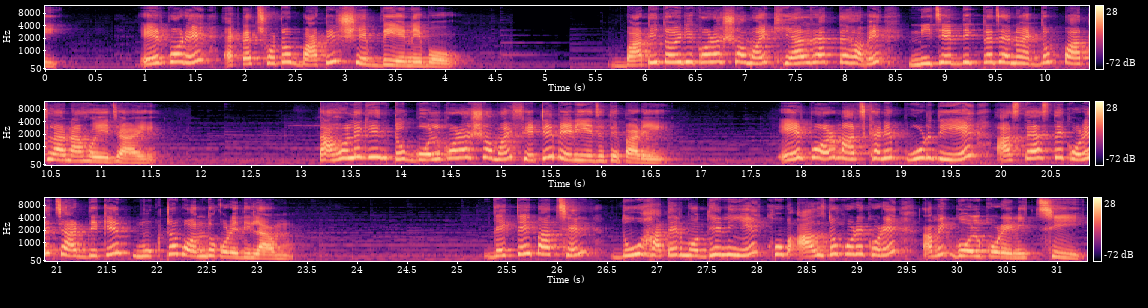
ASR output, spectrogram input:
এরপরে একটা ছোট বাটির শেপ দিয়ে নেব। বাটি তৈরি করার সময় খেয়াল রাখতে হবে নিচের দিকটা যেন একদম পাতলা না হয়ে যায়। তাহলে কিন্তু গোল করার সময় ফেটে বেরিয়ে যেতে পারে। এরপর মাঝখানে পুর দিয়ে আস্তে আস্তে করে চারদিকে মুখটা বন্ধ করে দিলাম। দেখতেই পাচ্ছেন, দু হাতের মধ্যে নিয়ে খুব আলতো করে করে আমি গোল করে নিচ্ছি।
